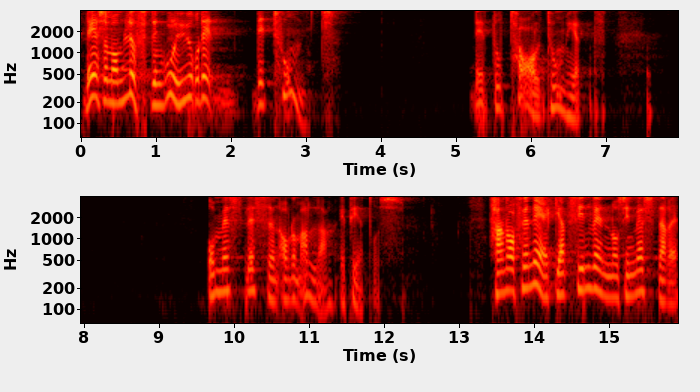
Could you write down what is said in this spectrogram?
Det är som om luften går ur och det, det är tomt. Det är total tomhet. Och mest ledsen av dem alla är Petrus. Han har förnekat sin vän och sin mästare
